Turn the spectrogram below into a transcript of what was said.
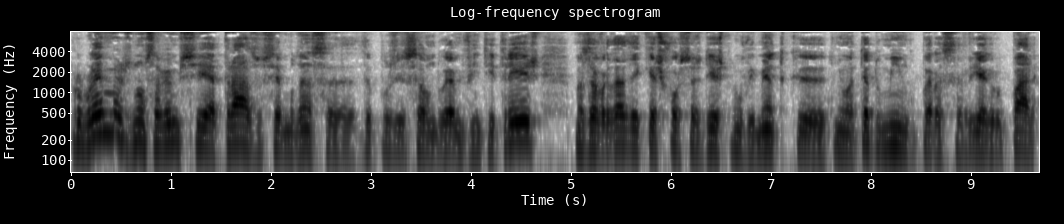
Problemas, não sabemos se é atraso, se é mudança de posição do M23, mas a verdade é que as forças deste movimento, que tinham até domingo para se reagrupar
